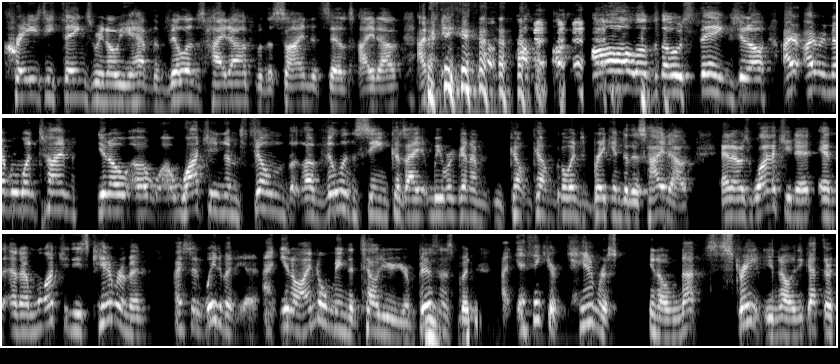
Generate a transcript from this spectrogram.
crazy things. We know you have the villains hideouts with a sign that says hideout. I mean, all of those things. You know, I, I remember one time you know, uh, watching them film a villain scene because I we were gonna come, come go into break into this hideout, and I was watching it, and and I'm watching these cameramen. I said, wait a minute, I, you know, I don't mean to tell you your business, but I, I think your camera's you know not straight. You know, you got the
